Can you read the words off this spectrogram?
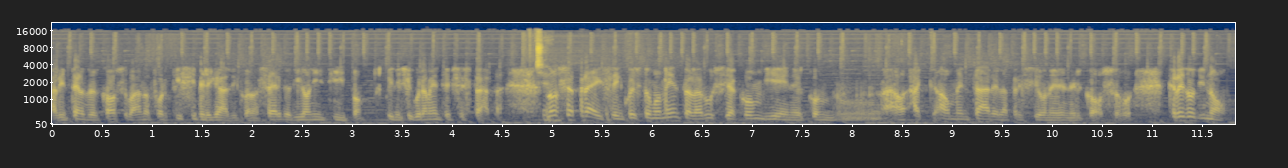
all'interno del Kosovo hanno fortissimi legami con la Serbia di ogni tipo, quindi sicuramente c'è stata. C'è. Non saprei se in questo momento alla Russia conviene con, a, a, aumentare la pressione nel Kosovo, credo di no,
